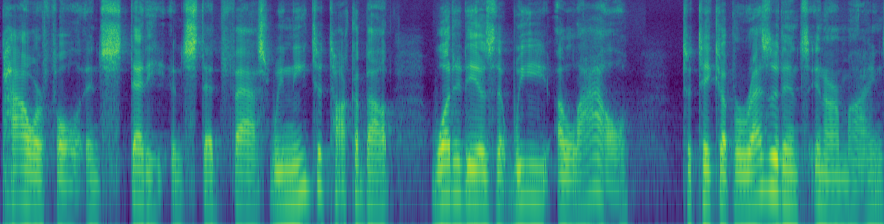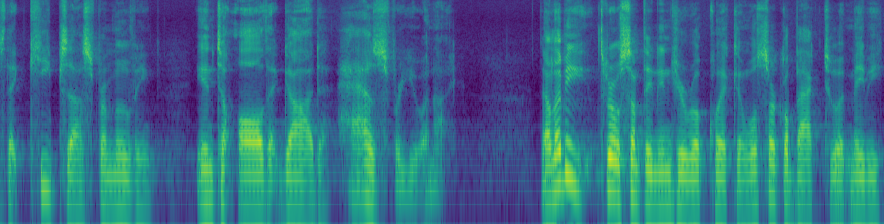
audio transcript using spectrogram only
powerful and steady and steadfast, we need to talk about what it is that we allow to take up residence in our minds that keeps us from moving into all that God has for you and I. Now, let me throw something in here real quick, and we'll circle back to it maybe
